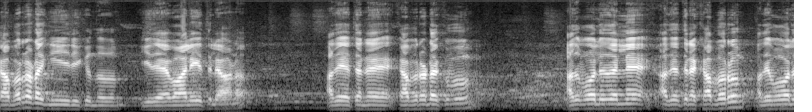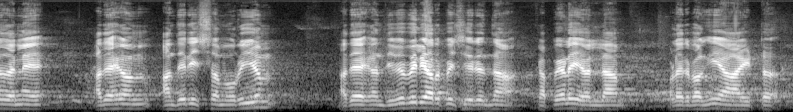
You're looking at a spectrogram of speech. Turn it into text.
കബറടങ്ങിയിരിക്കുന്നതും ഈ ദേവാലയത്തിലാണ്. അദ്ദേഹത്തിന്റെ കബറടക്കവും അതുപോലെ തന്നെ അദ്ദേഹത്തിന്റെ കബറും അതുപോലെ തന്നെ അദ്ദേഹം അന്തരിച്ച മുറിയും അദ്ദേഹം ദിവ്യബലി അർപ്പിച്ചിരുന്ന കപ്പേളയുമെല്ലാം വളരെ ഭംഗിയായിട്ട്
